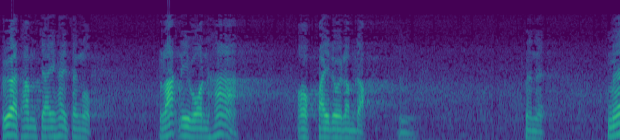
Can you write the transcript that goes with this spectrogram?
เพื่อทำใจให้สงบละนิวรณ์ห้าออกไปโดยลำดับนั่นแหละแม้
